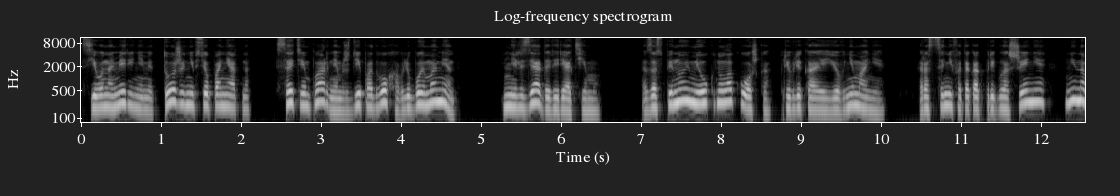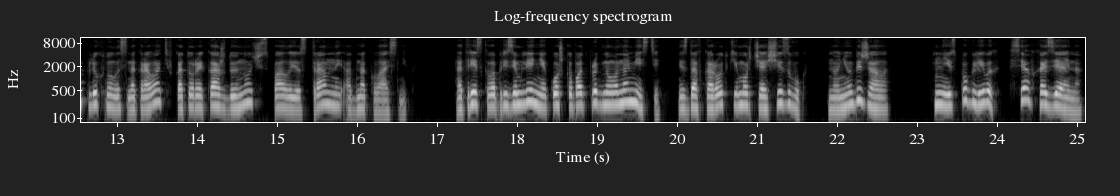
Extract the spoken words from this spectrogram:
С его намерениями тоже не все понятно. С этим парнем жди подвоха в любой момент. Нельзя доверять ему. За спиной мяукнула кошка, привлекая ее внимание. Расценив это как приглашение, Нина плюхнулась на кровать, в которой каждую ночь спал ее странный одноклассник. От резкого приземления кошка подпрыгнула на месте, издав короткий мурчащий звук, но не убежала. Не испугливых, вся в хозяина.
